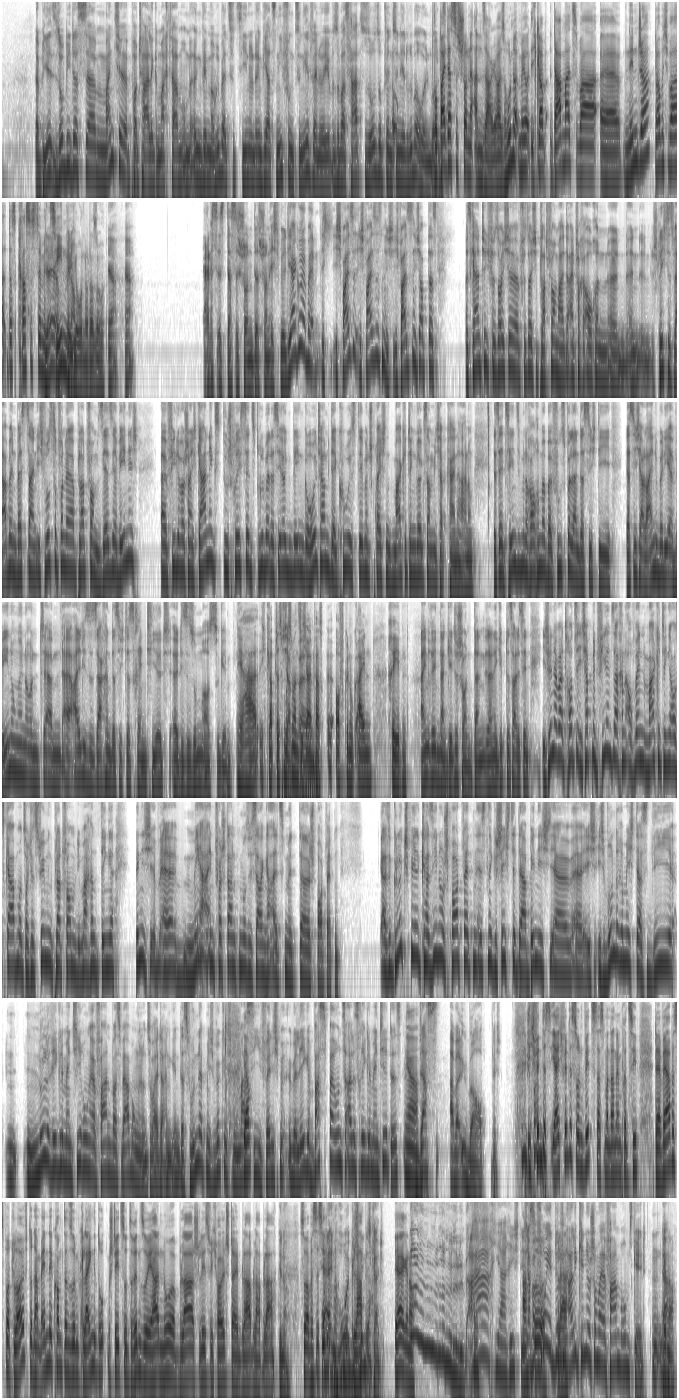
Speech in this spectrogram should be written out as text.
stabil, so wie das äh, manche Portale gemacht haben, um irgendwen mal rüberzuziehen und irgendwie hat es nie funktioniert, wenn du sowas hart so subventioniert rüberholen wolltest. Wobei das ist schon eine Ansage, also 100 Millionen, ich glaube damals war äh, Ninja, glaube ich, war das krasseste mit ja, 10 ja, genau. Millionen oder so. Ja, ja. Ja, das ist, das ist schon, das ist schon echt wild. Ja, gut, aber ich, ich, weiß, ich weiß es nicht. Ich weiß es nicht, ob das. Es kann natürlich für solche, für solche Plattformen halt einfach auch ein, ein, ein schlichtes Werbeinvest sein. Ich wusste von der Plattform sehr, sehr wenig. Äh, viele wahrscheinlich gar nichts. Du sprichst jetzt drüber, dass sie irgendwen geholt haben. Der Coup ist dementsprechend marketingwirksam. Ich habe keine Ahnung. Das erzählen sie mir doch auch immer bei Fußballern, dass sich die, dass sich allein über die Erwähnungen und ähm, äh, all diese Sachen, dass sich das rentiert, äh, diese Summen auszugeben. Ja, ich glaube, das ich muss hab, man sich ähm, einfach äh, oft genug einreden einreden, dann geht es schon. Dann, dann ergibt es alles Sinn. Ich finde aber trotzdem, ich habe mit vielen Sachen, auch wenn Marketingausgaben und solche Streaming-Plattformen, die machen Dinge, bin ich äh, mehr einverstanden, muss ich sagen, als mit äh, Sportwetten. Also Glücksspiel, Casino, Sportwetten ist eine Geschichte, da bin ich, äh, äh ich, ich wundere mich, dass die null Reglementierung erfahren, was Werbungen und so weiter angeht. Das wundert mich wirklich massiv, ja. wenn ich mir überlege, was bei uns alles reglementiert ist. Ja. Das aber überhaupt nicht. Ich finde es, ja, ich finde es so ein Witz, dass man dann im Prinzip der Werbespot läuft und am Ende kommt dann so im Kleingedruckten steht so drin, so ja, nur bla, Schleswig-Holstein, bla bla bla. Genau. So, aber es ist Oder ja einfach in hoher bla, Geschwindigkeit. Bla. Ja, genau. Ach ja, richtig. Ach aber so, vorher dürfen klar. alle Kinder schon mal erfahren, worum es geht. Mhm, genau. Ja.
